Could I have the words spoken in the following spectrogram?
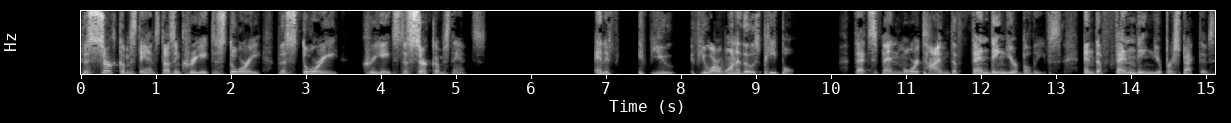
The circumstance doesn't create the story. The story creates the circumstance. And if, if you if you are one of those people that spend more time defending your beliefs and defending your perspectives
